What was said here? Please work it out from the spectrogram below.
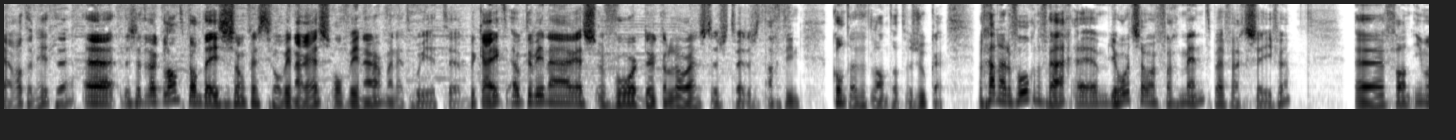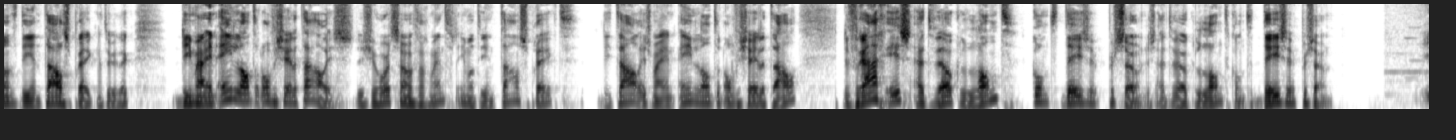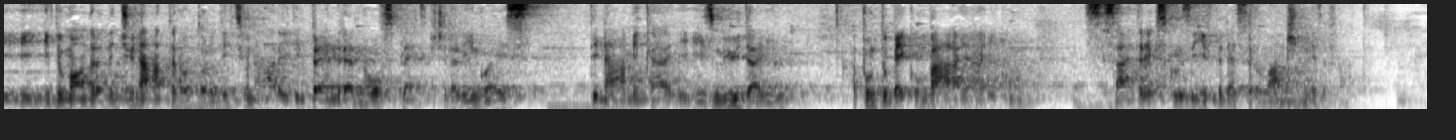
Ja, wat een hit, hè? Eh, dus uit welk land kwam deze Songfestivalwinnares, of winnaar, maar net hoe je het eh, bekijkt. Ook de winnares voor Duncan Lawrence, dus 2018, komt uit het land dat we zoeken. We gaan naar de volgende vraag. Eh, je hoort zo een fragment bij vraag 7 eh, van iemand die een taal spreekt natuurlijk, die maar in één land een officiële taal is. Dus je hoort zo een fragment van iemand die een taal spreekt. Die taal is maar in één land een officiële taal. De vraag is, uit welk land komt deze persoon? Dus uit welk land komt deze persoon? I, i, ad incinata, rotto il dizionario, di imprendere nuovi splets, perché la lingua è dinamica, è smuda, è appunto be con baia e con exclusief de essere umano non è fatto.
